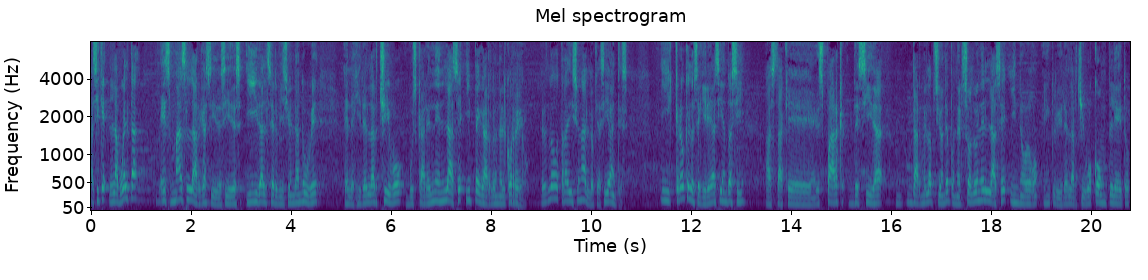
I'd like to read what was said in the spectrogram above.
Así que la vuelta es más larga si decides ir al servicio en la nube, elegir el archivo, buscar el enlace y pegarlo en el correo. Es lo tradicional, lo que hacía antes. Y creo que lo seguiré haciendo así hasta que Spark decida darme la opción de poner solo el enlace y no incluir el archivo completo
